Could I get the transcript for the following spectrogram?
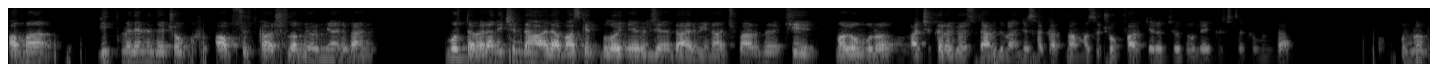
Ama gitmelerini de çok absürt karşılamıyorum. Yani ben muhtemelen içinde hala basketbol oynayabileceğine dair bir inanç vardı ki Malone bunu açık ara gösterdi bence. Sakatlanması çok fark yaratıyordu o Lakers takımında. Bunu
